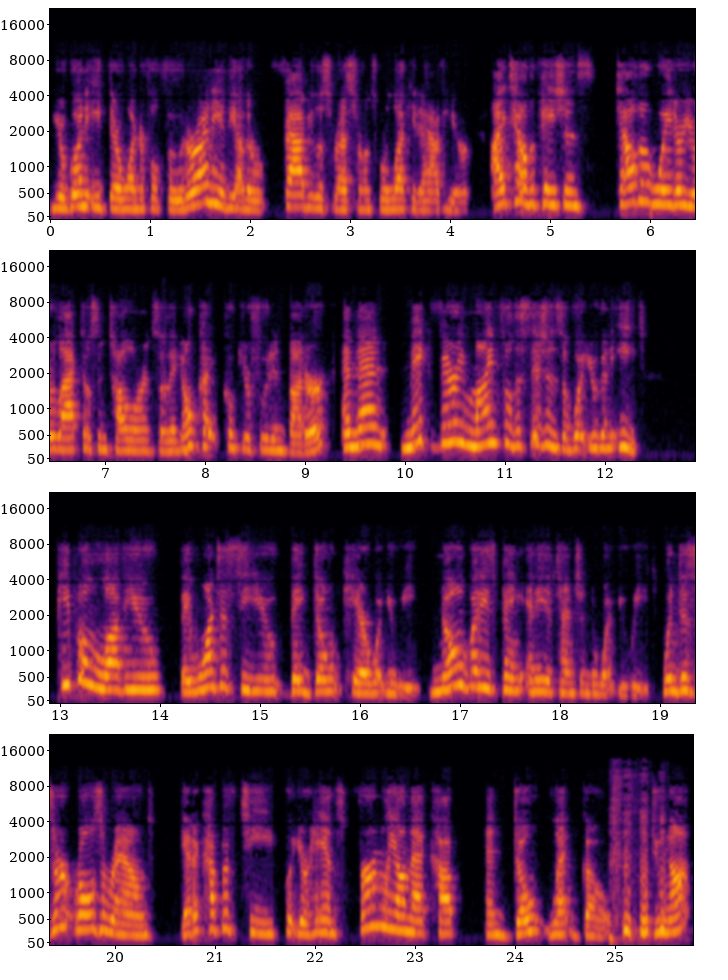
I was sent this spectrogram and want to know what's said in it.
You're going to eat their wonderful food or any of the other fabulous restaurants we're lucky to have here. I tell the patients Tell the waiter you're lactose intolerant so they don't cook your food in butter. And then make very mindful decisions of what you're going to eat. People love you. They want to see you. They don't care what you eat. Nobody's paying any attention to what you eat. When dessert rolls around, get a cup of tea, put your hands firmly on that cup, and don't let go. Do not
